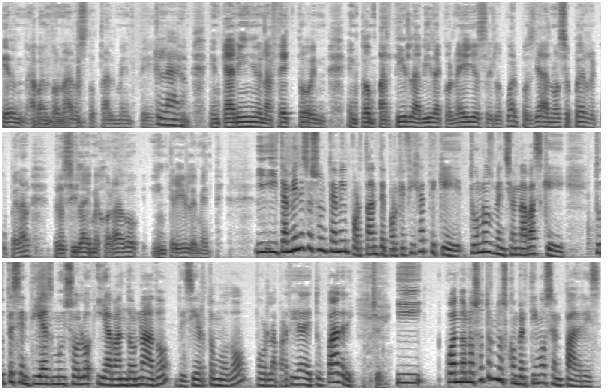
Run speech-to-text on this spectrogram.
eran abandonados totalmente. Claro. En, cariño, en afecto, en, en, compartir la vida con ellos, de lo cual pues ya no se puede recuperar, pero sí la he mejorado increíblemente. Y, y también eso es un tema importante, porque fíjate que tú nos mencionabas que tú te sentías muy solo y abandonado, de cierto modo, por la partida de tu padre. Y cuando nosotros nos convertimos en padres,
